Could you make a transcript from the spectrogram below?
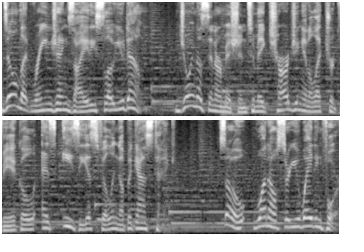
Don't let range anxiety slow you down. Join us in our mission to make charging an electric vehicle as easy as filling up a gas tank. So, what else are you waiting for?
